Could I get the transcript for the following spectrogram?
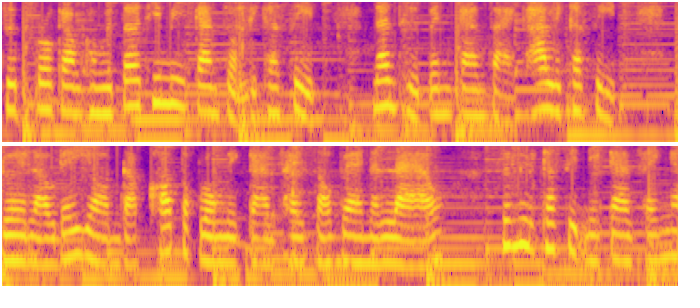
ซื้อโปรแกรมคอมพิวเตอร์ที่มีการจดลิขสิทธิ์ นั่นถือเป็นการจ่ายค่าลิขสิทธิ์ โดยเราได้ยอมรับข้อตกลงในการใช้ซอฟต์แวร์นั้นแล้ว ซึ่งลิขสิทธิ์ในการใช้ง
